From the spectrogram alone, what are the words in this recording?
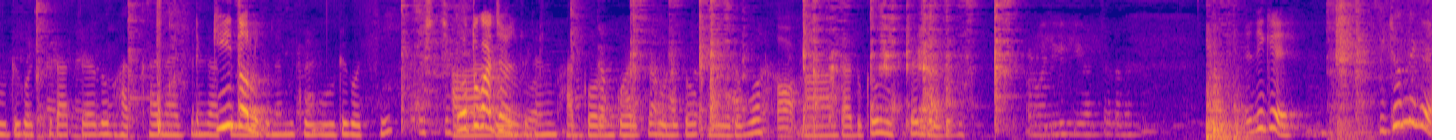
রুটি করছি। রাত্রে আরও ভাত খায় না জন্য রাত্রে জন্য আমি খুব রুটি করছি। আমি ভাত গরম করেছি গলুকেও খাইয়ে দেবো। আর দাদুকেও রুটিটা দিয়ে দেবো। এদিকে পিছন দিকে?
